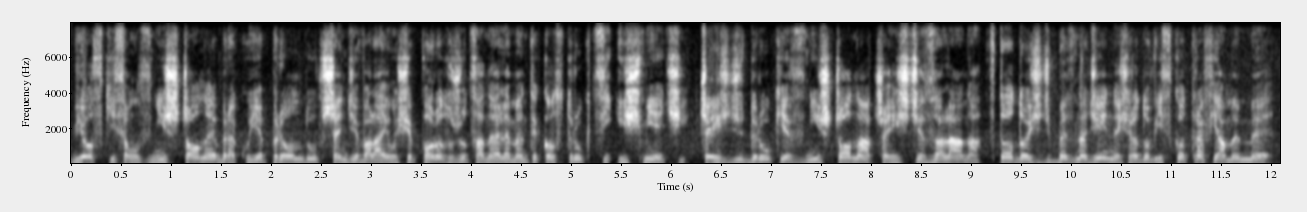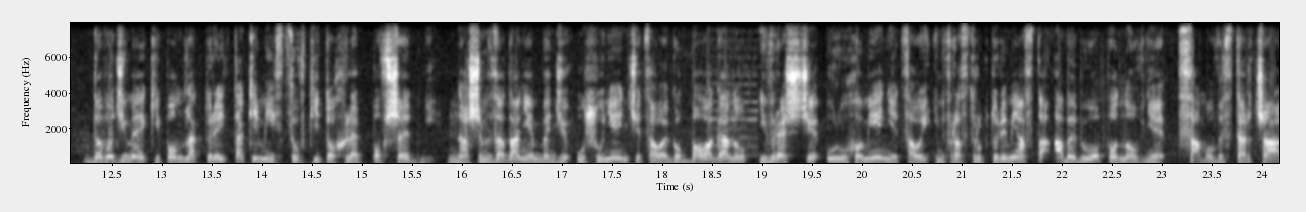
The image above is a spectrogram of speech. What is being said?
Wioski są zniszczone, brakuje prądu, wszędzie walają się porozrzucane elementy konstrukcji i śmieci. Część dróg jest zniszczona, część zalana. W to dość beznadziejne środowisko trafiamy my. Dowodzimy ekipą, dla której takie miejscówki to chleb powszedni. Naszym zadaniem będzie usunięcie całego bałaganu i wreszcie uruchomienie całej infrastruktury miasta, aby było ponownie samowystarczalne.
